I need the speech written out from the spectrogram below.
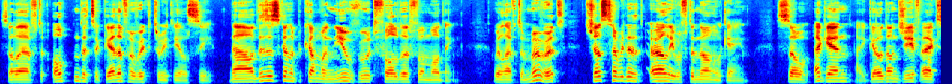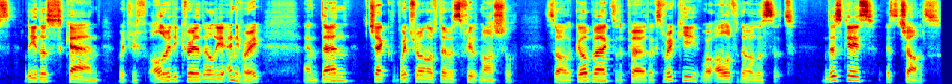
so I have to open the Together for Victory DLC. Now, this is gonna become a new root folder for modding. We'll have to mirror it, just how we did it early with the normal game. So, again, I go down GFX, leaders CAN, which we've already created earlier anyway, and then check which one of them is Field Marshal. So I'll go back to the Paradox Wiki where all of them are listed. In this case, it's Charles.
